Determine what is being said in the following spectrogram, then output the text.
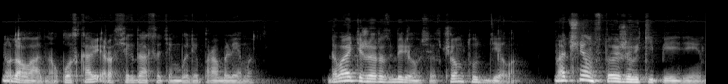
Ну да ладно, у плосковеров всегда с этим были проблемы. Давайте же разберемся, в чем тут дело. Начнем с той же Википедии.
